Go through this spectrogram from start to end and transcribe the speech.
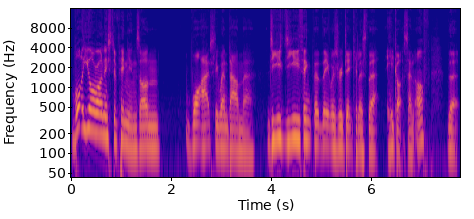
what are your honest opinions on what actually went down there? Do you do you think that it was ridiculous that he got sent off? That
